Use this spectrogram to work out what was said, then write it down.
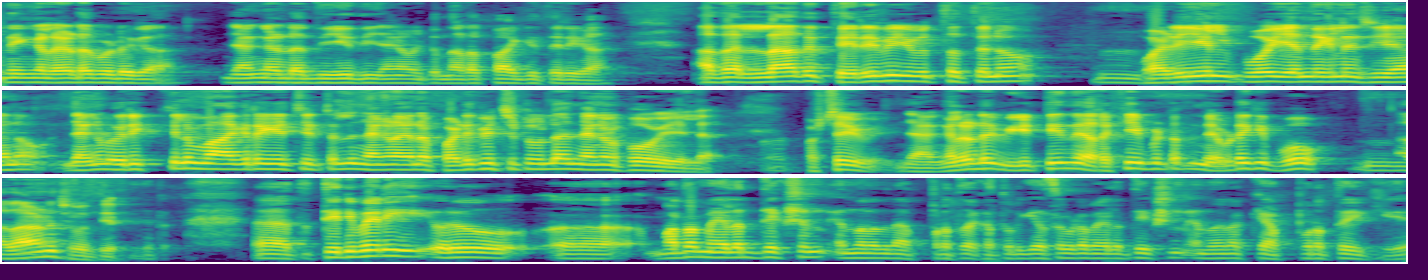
നിങ്ങൾ ഇടപെടുക. ഞങ്ങളുടെ നീതി ഞങ്ങൾക്ക് നടപ്പാക്കി തരിക. അതല്ലാതെ തെരുവ് യുദ്ധത്തിനോ വഴിയിൽ പോയി എന്തെങ്കിലും ചെയ്യാനോ ഞങ്ങൾ ഒരിക്കലും ആഗ്രഹിച്ചിട്ടില്ല ഞങ്ങൾ അങ്ങനെ പഠിപ്പിച്ചിട്ടില്ല ഞങ്ങൾ പോവുകയില്ല. പക്ഷേ ഞങ്ങളുടെ വീട്ടിൽ നിന്ന് ഇറക്കി വിട്ട പിന്നെ എവിടേക്ക് പോകും? അതാണ് ചോദ്യം. തിരുവരി ഒരു മതമേലധ്യക്ഷൻ എന്നതിനപ്പുറത്ത് കത്തോലിക്ക സഭയുടെ മേലധ്യക്ഷൻ എന്നതിനൊക്കെ അപ്പുറത്തേക്ക്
